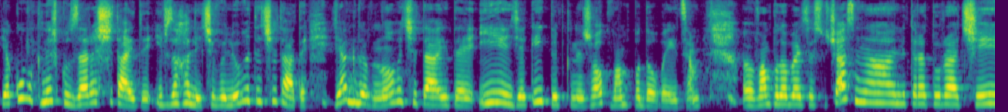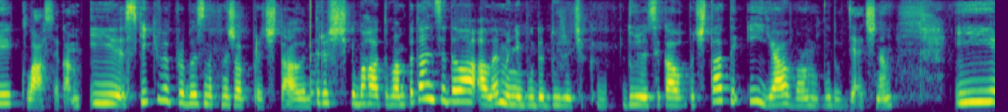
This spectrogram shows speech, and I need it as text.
яку ви книжку зараз читаєте, і взагалі чи ви любите читати, як давно ви читаєте, і який тип книжок вам подобається. Е, Вам подобається сучасна література чи класика? І скільки ви приблизно книжок прочитали? Трішечки багато вам питань задала, але мені буде дуже дуже цікаво почитати, і я вам буду вдячна. І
